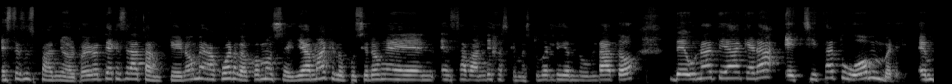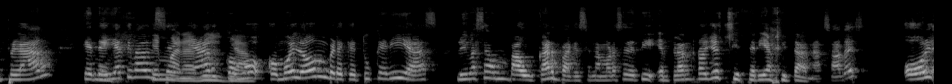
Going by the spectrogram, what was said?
este es español, pero hay una tía que es de LATAM, que no me acuerdo cómo se llama, que lo pusieron en, en Sabandijas, que me estuve leyendo un rato, de una tía que era hechiza a tu hombre, en plan que te, ella te iba a enseñar cómo, cómo el hombre que tú querías lo ibas a embaucar para que se enamorase de ti, en plan rollo hechicería gitana, ¿sabes? All,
